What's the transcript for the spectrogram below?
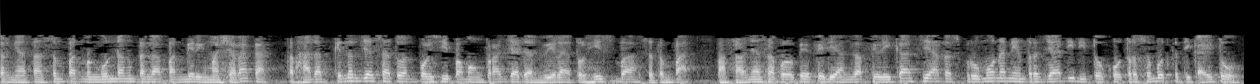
ternyata sempat mengundang tanggapan miring masyarakat terhadap kinerja Satuan Polisi Pamong Praja dan Wilayatul Hisbah setempat. Pasalnya Satpol PP dianggap pilih kasih atas kerumunan yang terjadi di toko tersebut ketika itu.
